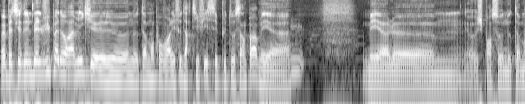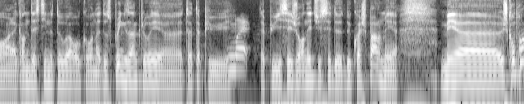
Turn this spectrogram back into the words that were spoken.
Ouais, parce que t'as une belle vue panoramique, euh, notamment pour voir les feux d'artifice, c'est plutôt sympa, mais. euh, Mm. Mais euh, le, euh, je pense notamment à la grande Destino Tower au Coronado Springs, hein, Chloé. euh, toi, t'as pu, Ouais. pu y séjourner, tu sais de, de quoi je parle, mais, mais euh, je comprends,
